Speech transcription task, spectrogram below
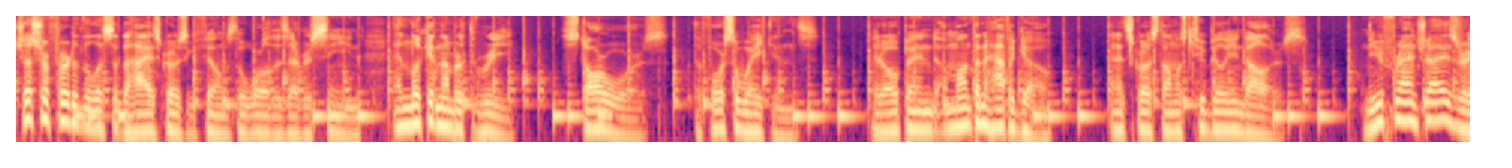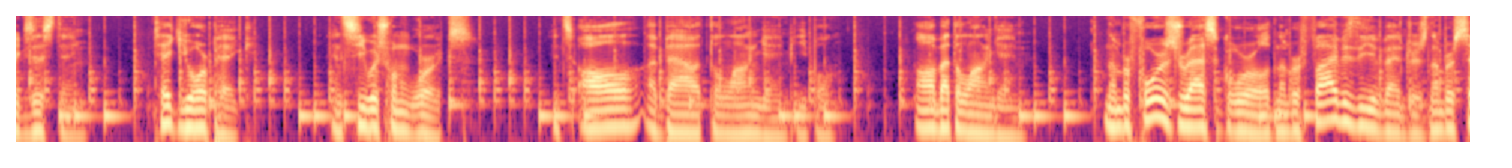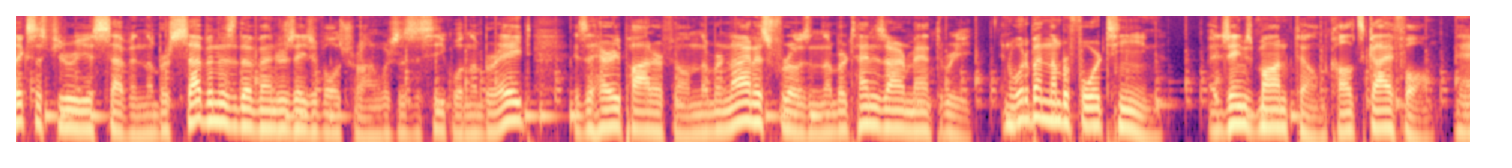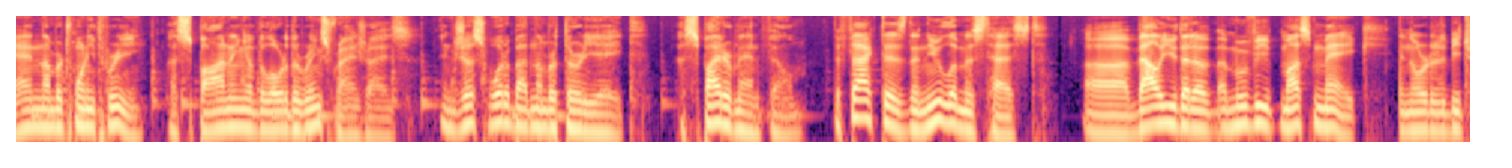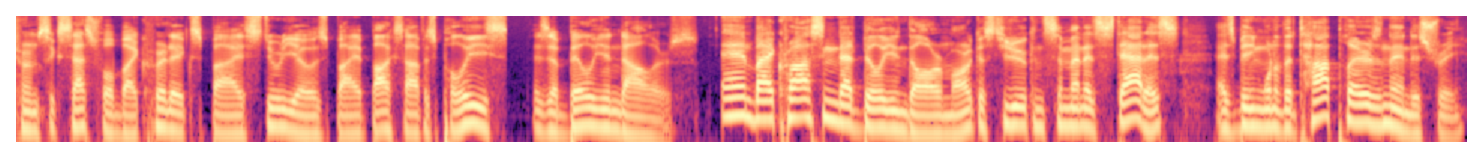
just refer to the list of the highest grossing films the world has ever seen and look at number three Star Wars The Force Awakens. It opened a month and a half ago, and it's grossed almost $2 billion. New franchise or existing? Take your pick and see which one works. It's all about the long game, people. All about the long game. Number four is Jurassic World. Number five is The Avengers. Number six is Furious 7. Number seven is The Avengers Age of Ultron, which is a sequel. Number eight is a Harry Potter film. Number nine is Frozen. Number 10 is Iron Man 3. And what about number 14? A James Bond film called Skyfall, and number 23, a spawning of the Lord of the Rings franchise. And just what about number 38, a Spider Man film? The fact is, the new litmus test, uh, value that a, a movie must make in order to be termed successful by critics, by studios, by box office police, is a billion dollars. And by crossing that billion dollar mark, a studio can cement its status as being one of the top players in the industry.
